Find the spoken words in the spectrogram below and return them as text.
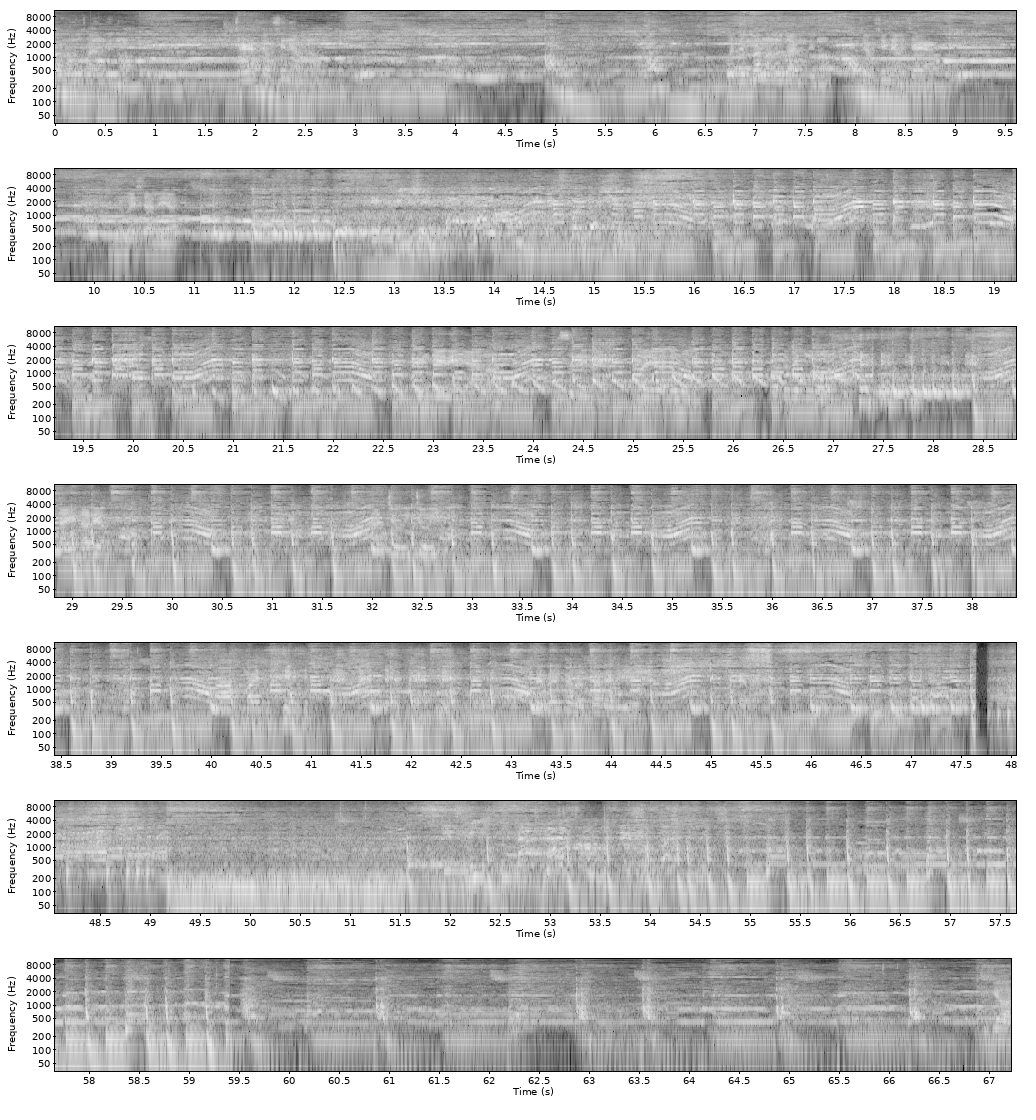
ဝဇနေတော့မလုပ်ထိုင်ဘူးနော်ခြေရောက်ရှင်းနေမှာနော် pues en vano no tanto, ¿no? Se obtiene o sea, no me salía. It's DJ Diamond Mix Productions. Un baby ya, ¿no? Se me la, no yo lo voy a. Choi Choi. Ah, my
